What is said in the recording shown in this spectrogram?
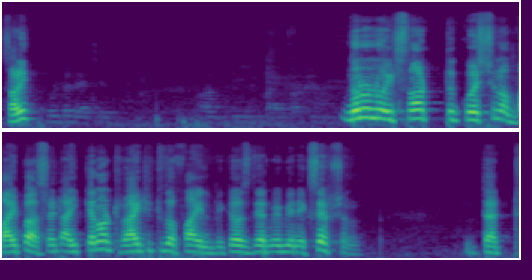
Sorry? No, no, no, it's not the question of bypass, right? I cannot write it to the file because there may be an exception that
